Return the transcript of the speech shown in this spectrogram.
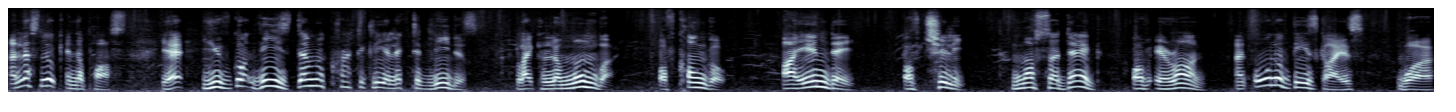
And let's look in the past. Yeah, you've got these democratically elected leaders like Lumumba of Congo, Allende of Chile, Mossadegh of Iran, and all of these guys were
